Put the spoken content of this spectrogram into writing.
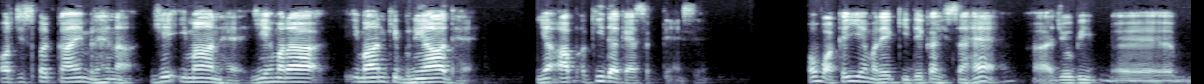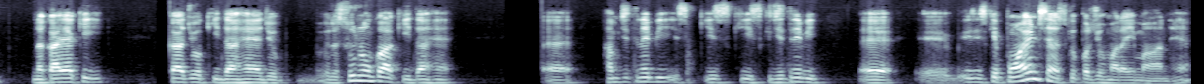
और जिस पर कायम रहना ये ईमान है ये हमारा ईमान की बुनियाद है या आप अकीदा कह सकते हैं इसे। और वाकई ये हमारे अकीदे का हिस्सा है जो भी नकाया की का जो अकीदा है जो रसूलों का अकीदा है हम जितने भी इस, इसकी इसकी जितने भी इसके पॉइंट्स हैं उसके ऊपर जो हमारा ईमान है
